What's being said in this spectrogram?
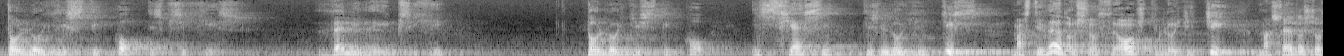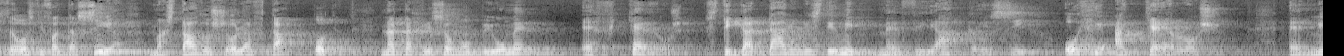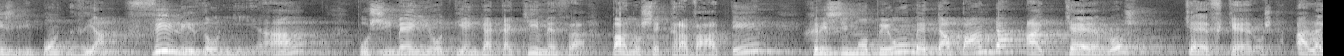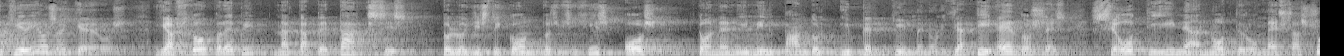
Το λογιστικό της ψυχής δεν είναι η ψυχή. Το λογιστικό, η σχέση της λογικής. Μας την έδωσε ο Θεός τη λογική, μας έδωσε ο Θεός τη φαντασία, μας τα έδωσε όλα αυτά πότε; Να τα χρησιμοποιούμε ευκαίρος, στην κατάλληλη στιγμή, με διάκριση, όχι ακέρος. Εμείς λοιπόν δια φιλιδονία, που σημαίνει ότι εγκατακείμεθα πάνω σε κραβάτι, χρησιμοποιούμε τα πάντα ακέρος και ευκαίρος, αλλά κυρίως ακέρος. Γι' αυτό πρέπει να τα πετάξεις το λογιστικό της ψυχής ως τον ενημίν πάντων υπερκείμενων. Γιατί έδωσες σε ό,τι είναι ανώτερο μέσα σου,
